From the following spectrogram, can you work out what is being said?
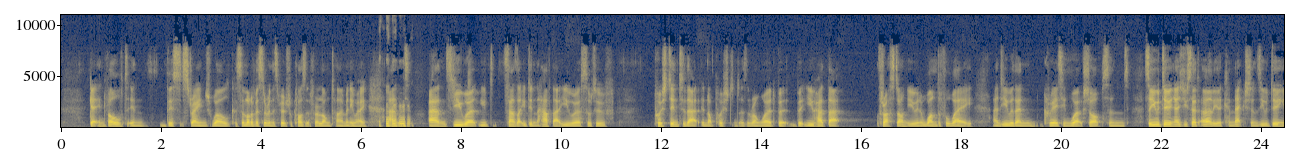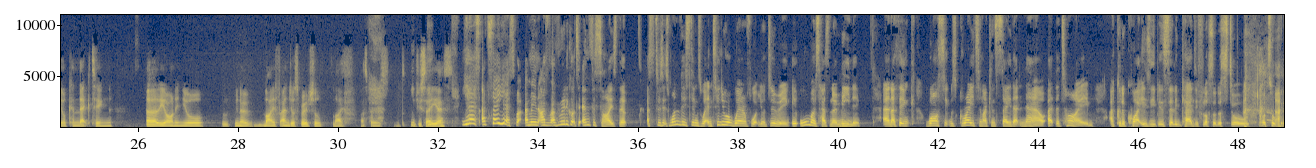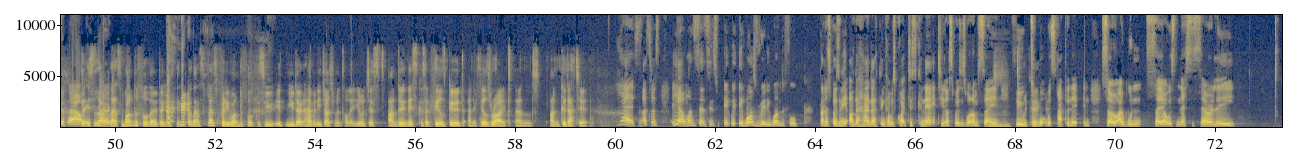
get involved in this strange world because a lot of us are in the spiritual closet for a long time anyway. And and you were you sounds like you didn't have that. You were sort of pushed into that eh, not pushed as the wrong word but but you had that thrust on you in a wonderful way. And you were then creating workshops and so you were doing as you said earlier connections. You were doing your connecting early on in your you know life and your spiritual life I suppose. Would you say yes? Yes, I'd say yes. But I mean, I've, I've really got to emphasize that I suppose it's one of these things where until you're aware of what you're doing, it almost has no meaning. And I think whilst it was great, and I can say that now, at the time, I could have quite easily been selling candy floss on a stall or talking about. but isn't that know, that's wonderful though? Don't you think that's that's pretty wonderful because you it, you don't have any judgment on it. You're just I'm doing this because it feels good and it feels right and I'm good at it. Yes, I suppose. Yeah, in one sense, it's, it, it was really wonderful. But I suppose on the other hand, I think I was quite disconnected. I suppose is what I'm saying mm, to, okay. to what was happening. So I wouldn't say I was necessarily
